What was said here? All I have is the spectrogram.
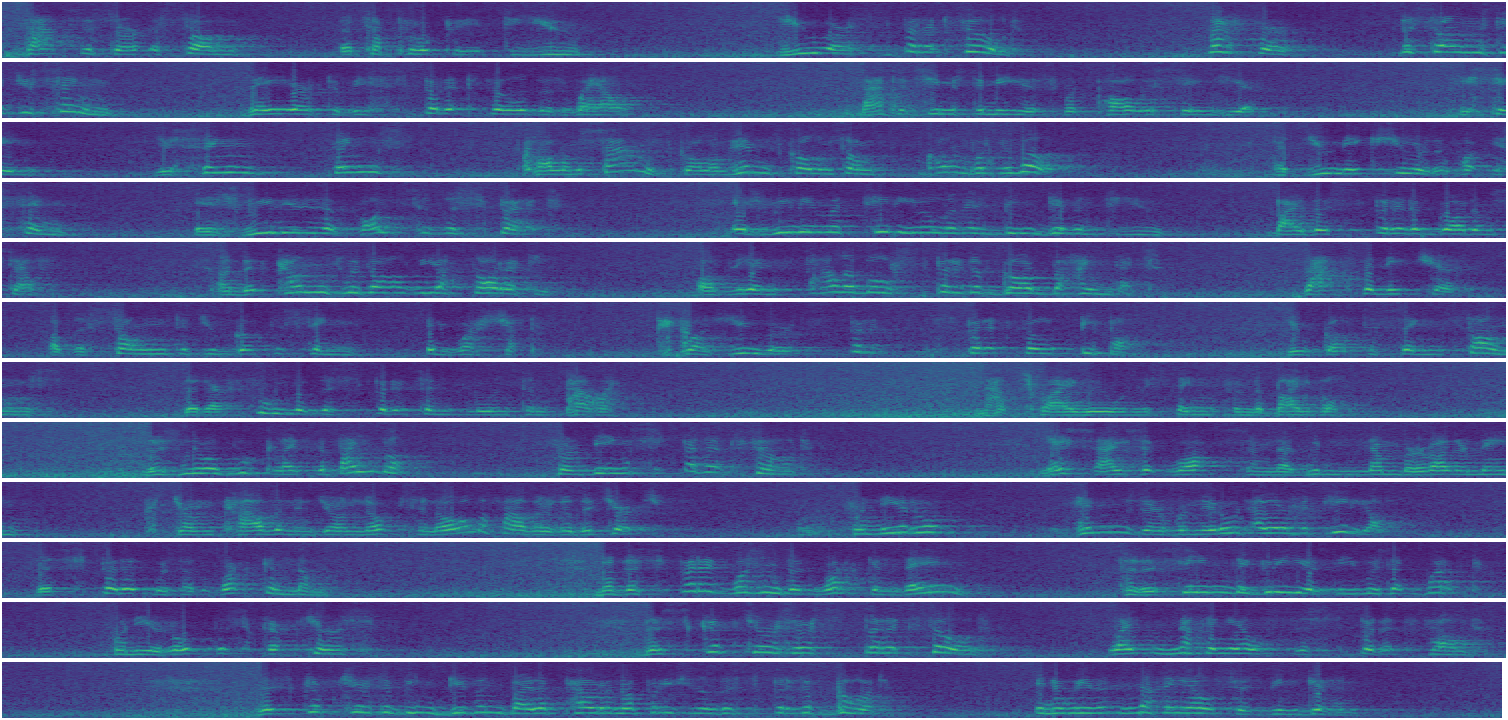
That's the sort of song that's appropriate to you. You are spirit-filled. Therefore, the songs that you sing, they are to be spirit-filled as well. That, it seems to me, is what Paul is saying here. He's saying, you sing things, call them psalms, call them hymns, call them songs, call them what you will. But you make sure that what you sing is really the voice of the Spirit, is really material that has been given to you by the Spirit of God himself, and that comes with all the authority of the infallible Spirit of God behind it. That's the nature of the songs that you've got to sing in worship. Because you are spirit, spirit-filled people. You've got to sing songs that are full of the Spirit's influence and power. And that's why we only sing from the Bible. There's no book like the Bible for being spirit-filled. Yes, Isaac Watts and a good number of other men, John Calvin and John Knox and all the fathers of the church, when they wrote hymns or when they wrote other material, the Spirit was at work in them. But the Spirit wasn't at work in them to the same degree as he was at work when he wrote the Scriptures. The Scriptures are Spirit-filled like nothing else is Spirit-filled. The Scriptures have been given by the power and operation of the Spirit of God in a way that nothing else has been given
